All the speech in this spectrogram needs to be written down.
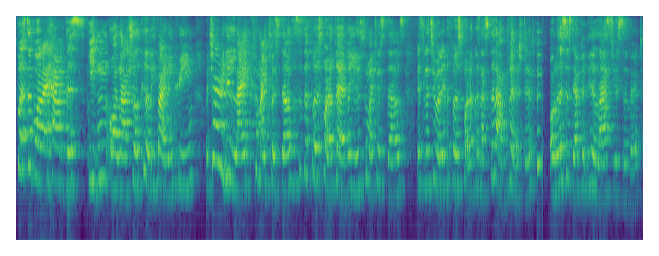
First of all I have this Eden All Natural Curl Defining Cream which I really like for my twisters this is the first product I ever used for my twisters it's literally the first product because I still haven't finished it. Although this is definitely the last use of it.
